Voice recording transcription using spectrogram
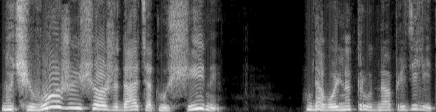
Но чего же еще ожидать от мужчины? Довольно трудно определить,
